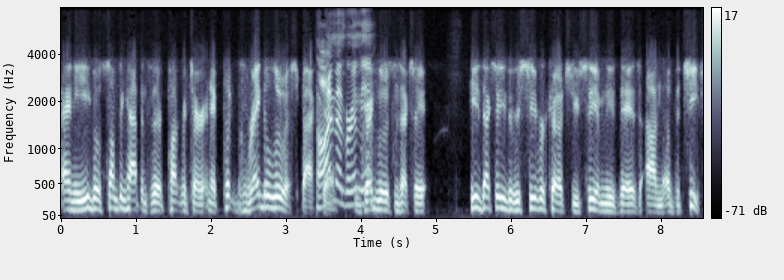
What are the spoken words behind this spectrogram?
and the Eagles something happened to their punt return, and they put Greg Lewis back Oh, I remember him, And Greg. Lewis is actually he's actually the receiver coach. You see him these days on of the Chiefs.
